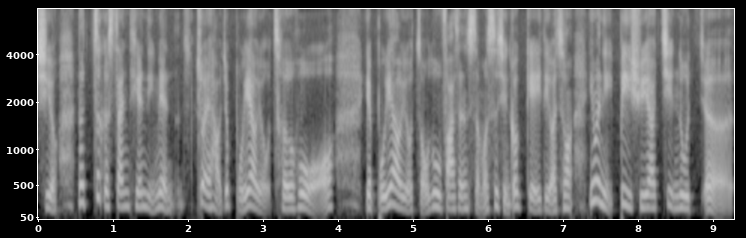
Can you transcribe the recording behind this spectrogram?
救。那这个三天里面最好就不要有车祸，也不要有走路发生什么事情，够给掉之后，因为你必须要进入呃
